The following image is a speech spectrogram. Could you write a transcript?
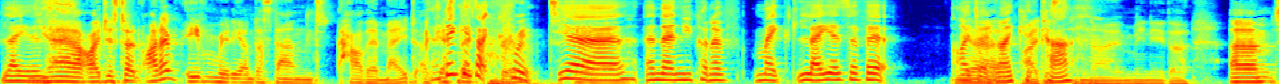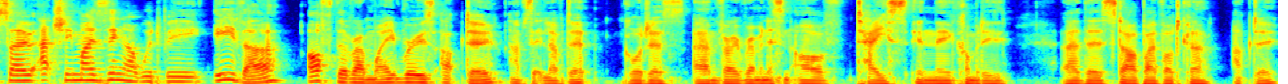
layers. Yeah, I just don't. I don't even really understand how they're made. I, I think it's like cri- crimped. yeah. and then you kind of make layers of it. I don't like I it, just- No, me neither. Um, so actually, my zinger would be either off the runway, Ru's Updo. Absolutely loved it. Gorgeous. Um, very reminiscent of Tayce in the comedy, uh, the Star by Vodka Updo.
